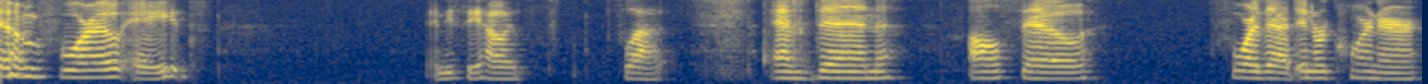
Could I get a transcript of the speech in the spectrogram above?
M408. And you see how it's flat. And then also for that inner corner,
